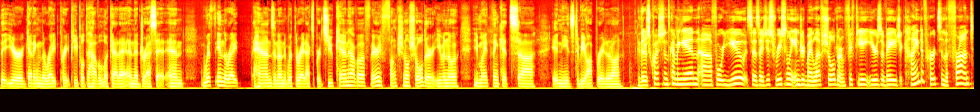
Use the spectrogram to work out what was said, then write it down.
that you're getting the right people to have a look at it and address it. And within the right hands and under, with the right experts, you can have a very functional shoulder, even though you might think it's uh, it needs to be operated on. There's questions coming in uh, for you. It says, I just recently injured my left shoulder. I'm 58 years of age. It kind of hurts in the front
